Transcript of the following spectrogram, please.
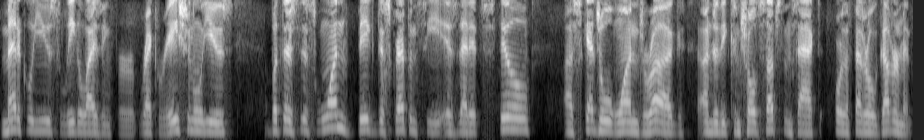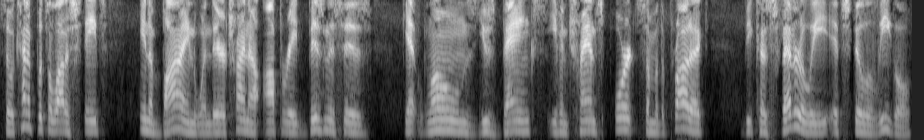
medical use, legalizing for recreational use. But there's this one big discrepancy is that it's still a Schedule One drug under the Controlled Substance Act for the federal government. So it kind of puts a lot of states in a bind when they're trying to operate businesses get loans, use banks, even transport some of the product because federally it's still illegal.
